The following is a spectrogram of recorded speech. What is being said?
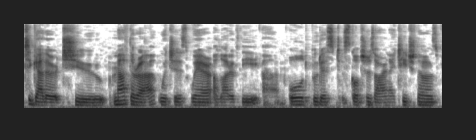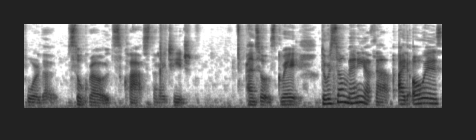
together to Mathura, which is where a lot of the um, old Buddhist sculptures are, and I teach those for the Silk Roads class that I teach. And so it was great. There were so many of them. I'd always,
